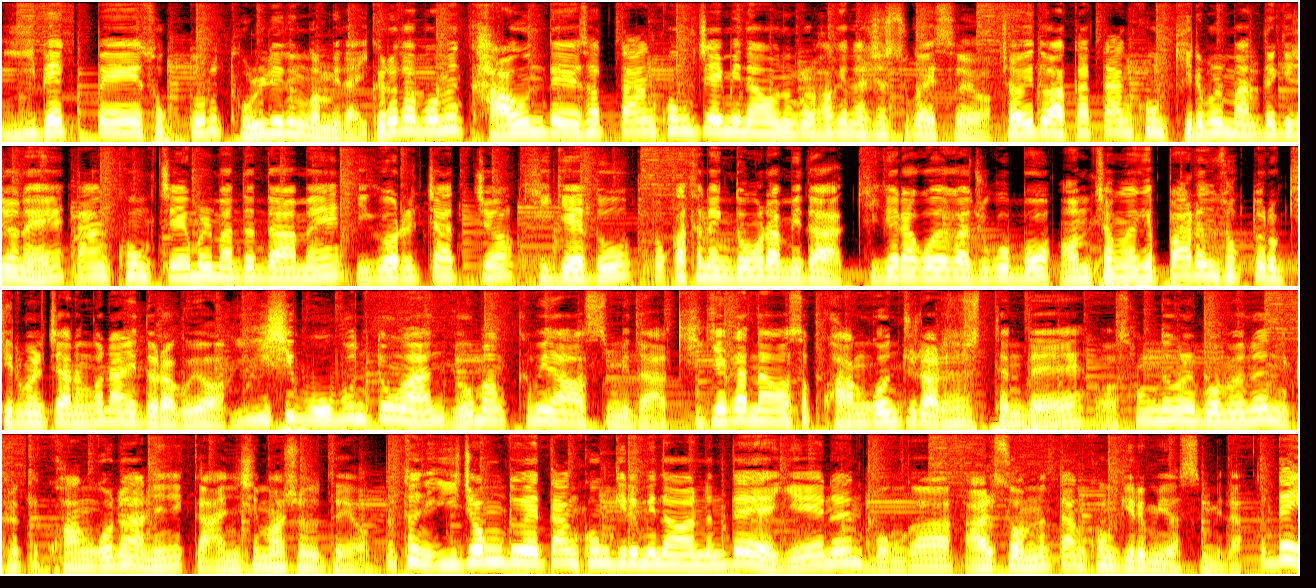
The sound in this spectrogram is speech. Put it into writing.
200배의 속도로 돌리는 겁니다. 그러다 보면 가운데에서 땅콩잼이 나오는 걸 확인하실 수가 있어요. 저희도 아까 땅콩 기름을 만들기 전에 땅콩잼을 만든 다음에 이거를 짰죠. 기계도 똑같은 행동을 합니다. 기계라고 해가지고 뭐 엄청나게 빠른 속도로 기름을 짜는 건 아니더라고요. 25분 동안 요만큼이 나왔습니다. 기계가 나와서 광고인 줄 아셨을 텐데 어, 성능을 보면은 그렇게 광고는 아니니까 안심하셔도 돼요. 아무튼 이 정도의 땅콩 기름이 나왔는데 얘는 뭔가 알 수 없는 땅콩 기름이었습니다. 근데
